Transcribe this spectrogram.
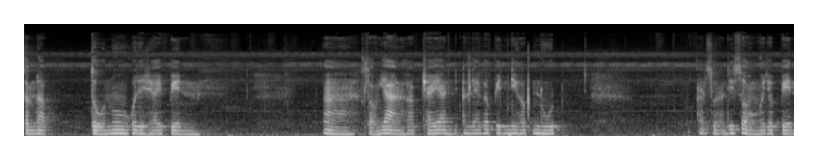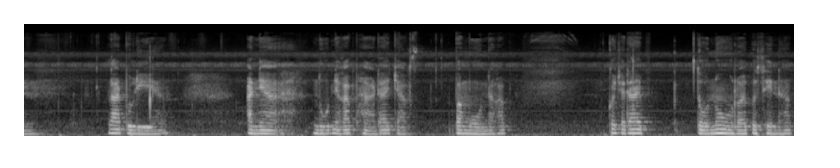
สำหรับโตโน่ก็จะใช้เป็น อ่าสองอย่างนะครับ ใช้อันอันแรกก็เป็นนี่ครับนูตอันส่วนอันที่สองก็จะเป็นราชบุรีนะอันเนี้ย นูตเนี่ยครับหาได้จากประมูลนะครับ ก็จะได้โตโน่ร้อยเปอร์เซ็นต์นะครับ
